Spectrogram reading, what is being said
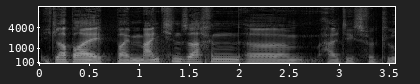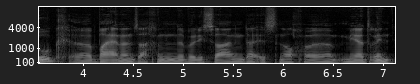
Ich glaube, bei, bei manchen Sachen äh, halte ich es für klug. Äh, bei anderen Sachen würde ich sagen, da ist noch äh, mehr drin.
